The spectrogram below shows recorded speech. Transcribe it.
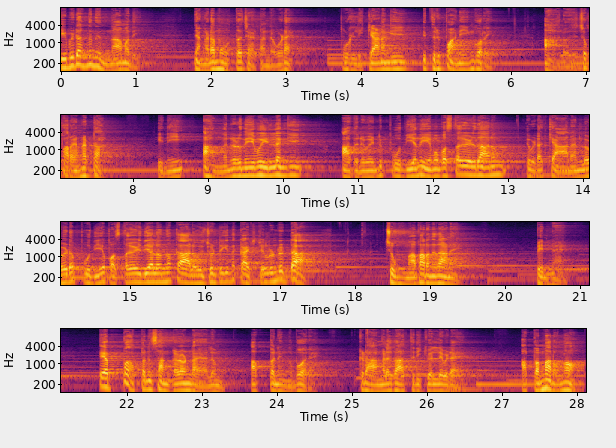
ഇവിടെ അങ്ങ് നിന്നാ മതി. ഞങ്ങളുടെ മൂത്ത ചേട്ടന്റെ കൂടെ. പുള്ളിക്കാണെങ്കിൽ ഇത്തിരി പണിയും കുറയും. ആലോചിച്ച് പറയണട്ടാ. ഇനി അങ്ങനൊരു നിയമം ഇല്ലെങ്കിൽ അതിനുവേണ്ടി പുതിയ നിയമപുസ്തകം എഴുതാനും ഇവിടെ ക്യാനൻലോയുടെ പുതിയ പുസ്തകം എഴുതിയാലോ എന്നൊക്കെ ആലോചിച്ചുകൊണ്ടിരിക്കുന്ന കക്ഷികളുണ്ട് കേട്ടാ ചുമ്മാ പറഞ്ഞതാണേ. പിന്നെ എപ്പോൾ അപ്പന് സങ്കടം ഉണ്ടായാലും അപ്പൻ ഇങ്ങ് പോരെ. കിടാങ്ങൾ കാത്തിരിക്കുമല്ലോ ഇവിടെ? അപ്പം മറന്നോ?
